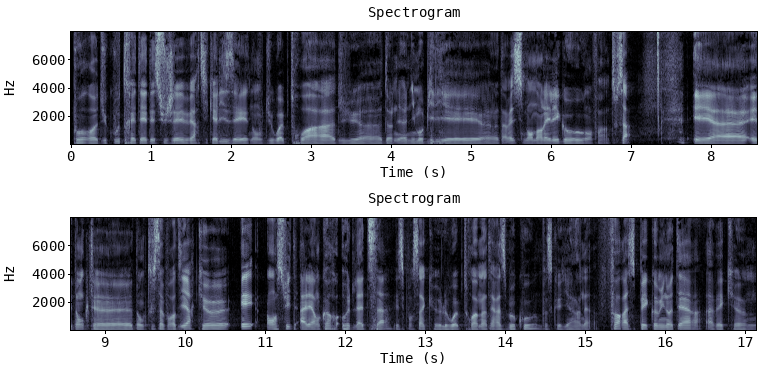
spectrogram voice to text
pour du coup traiter des sujets verticalisés, donc du Web 3, du de l'immobilier, d'investissement dans les Lego, enfin tout ça. Et, euh, et donc, euh, donc tout ça pour dire que et ensuite aller encore au-delà de ça. Et c'est pour ça que le Web 3 m'intéresse beaucoup parce qu'il y a un fort aspect communautaire avec euh,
